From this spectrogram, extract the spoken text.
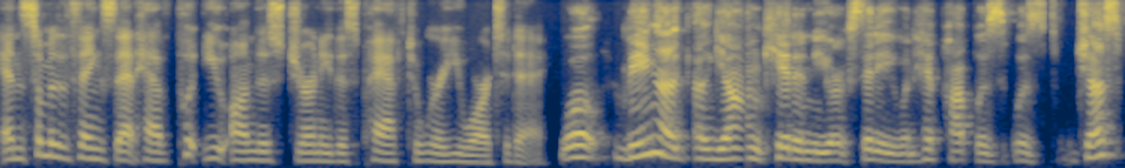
and some of the things that have put you on this journey, this path to where you are today. Well, being a, a young kid in New York City when hip hop was was just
